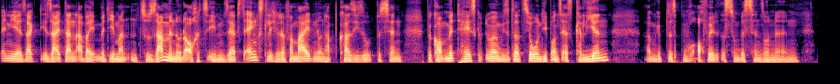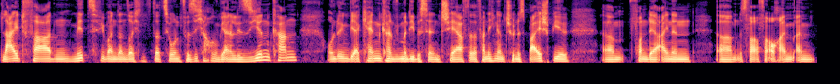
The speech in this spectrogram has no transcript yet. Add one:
Wenn ihr sagt, ihr seid dann aber mit jemandem zusammen oder auch jetzt eben selbst ängstlich oder vermeiden und habt quasi so ein bisschen, bekommt mit, hey, es gibt immer irgendwie Situationen, die bei uns eskalieren, ähm, gibt das Buch auch wieder, das ist so ein bisschen so ein Leitfaden mit, wie man dann solche Situationen für sich auch irgendwie analysieren kann und irgendwie erkennen kann, wie man die ein bisschen entschärft. Also fand ich ein ganz schönes Beispiel ähm, von der einen, ähm, das war auch einem, einem,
